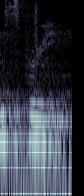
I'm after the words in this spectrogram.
Killing spree.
